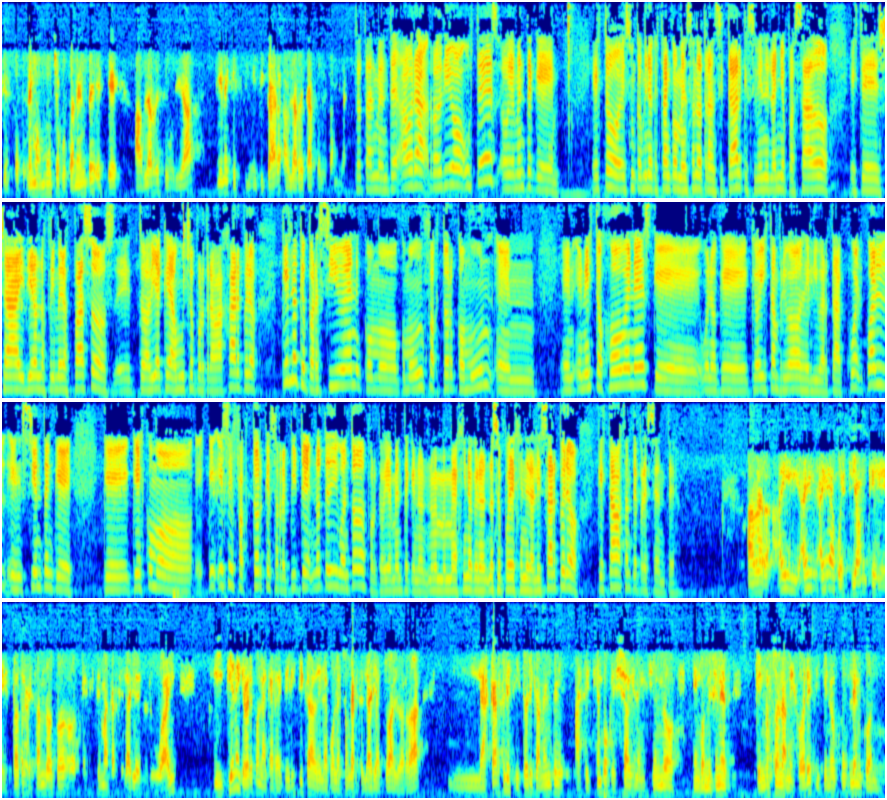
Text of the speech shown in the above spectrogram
que, sostenemos mucho justamente es que hablar de seguridad tiene que significar hablar de cárceles también. Totalmente. Ahora, Rodrigo, ustedes obviamente que esto es un camino que están comenzando a transitar, que si bien el año pasado este, ya dieron los primeros pasos, eh, todavía queda mucho por trabajar, pero ¿Qué es lo que perciben como, como un factor común en, en, estos jóvenes que, bueno, que, que, hoy están privados de libertad? ¿Cuál, cuál eh, sienten que, que, es como e, e, ese factor que se repite, no te digo en todos, porque obviamente que no, me imagino que no, se puede generalizar, pero que está bastante presente? A ver, hay, hay, hay una cuestión que está atravesando todo el sistema carcelario en Uruguay y tiene que ver con la característica de la población carcelaria actual, ¿verdad? Las cárceles históricamente hace tiempo que ya vienen siendo en condiciones que no son las mejores y que no cumplen con,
